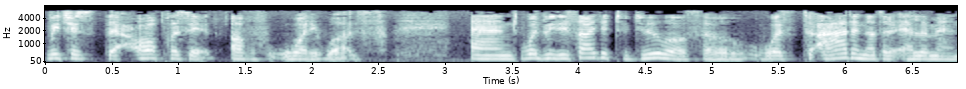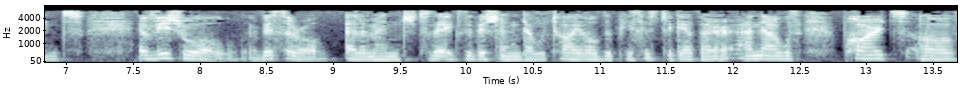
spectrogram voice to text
which is the opposite of what it was. And what we decided to do also was to add another element, a visual, a visceral element to the exhibition that would tie all the pieces together. And that was part of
